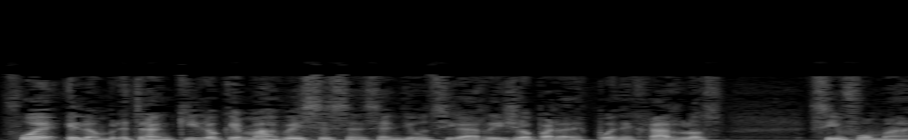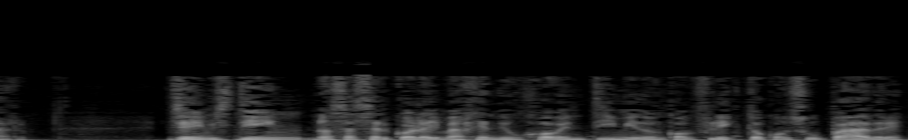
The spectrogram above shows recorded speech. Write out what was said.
Fue el hombre tranquilo que más veces encendió un cigarrillo para después dejarlos sin fumar. James Dean nos acercó la imagen de un joven tímido en conflicto con su padre,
